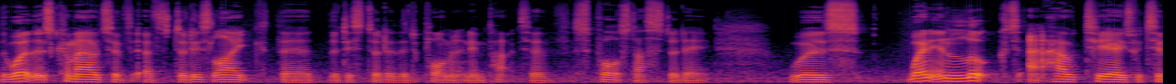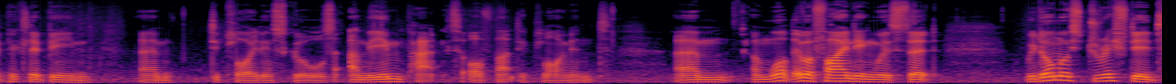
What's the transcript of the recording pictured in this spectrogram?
The work that's come out of, of studies like the, the study, the deployment and impact of support staff study, was went and looked at how TAs were typically being um, deployed in schools and the impact of that deployment. Um, and what they were finding was that we'd almost drifted,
